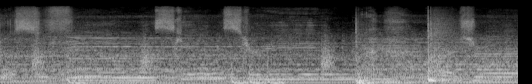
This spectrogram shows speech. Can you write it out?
Just to feel my skin scream I dread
